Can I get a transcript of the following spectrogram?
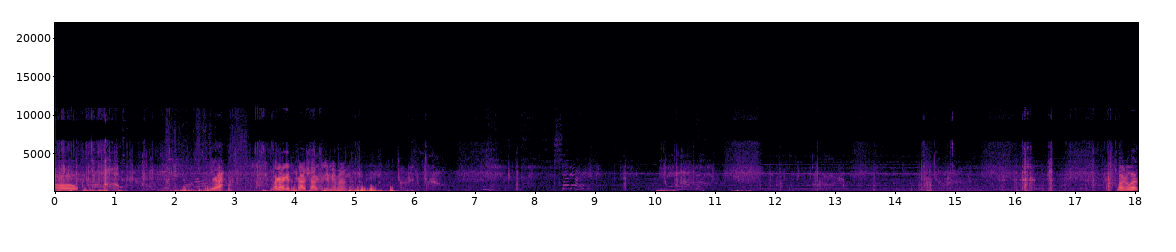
Oh. Yeah. I gotta get the trash out. Give me a minute. Well, you know what?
